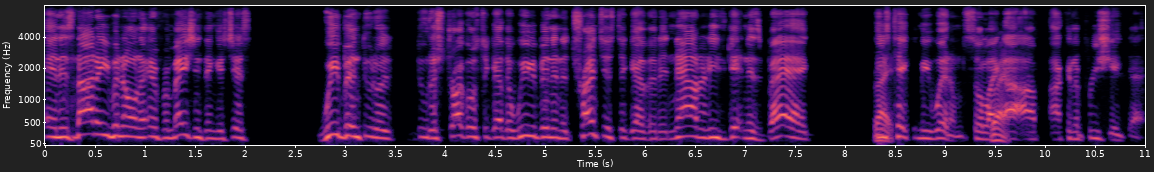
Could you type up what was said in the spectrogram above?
And it's not even on an information thing. It's just we've been through the through the struggles together. We've been in the trenches together. That now that he's getting his bag, he's taking me with him. So like Right. I, I I can appreciate that.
